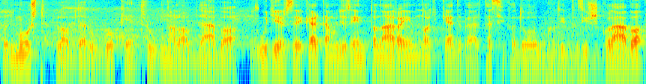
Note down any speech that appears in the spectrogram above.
hogy most labdarúgóként rúgna labdába. Úgy érzékeltem, hogy az én tanáraim nagy kedvel teszik a dolgukat itt az iskolába,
